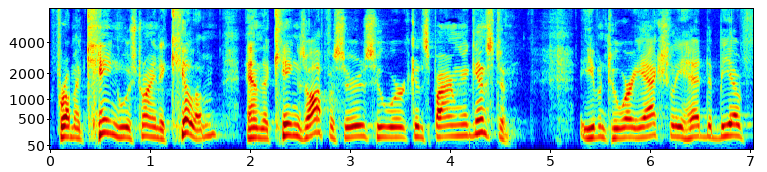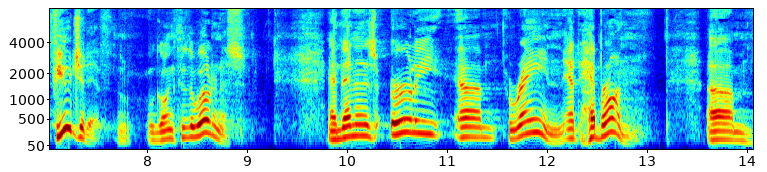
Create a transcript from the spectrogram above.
from a king who was trying to kill him and the king's officers who were conspiring against him, even to where he actually had to be a fugitive going through the wilderness. And then in his early um, reign at Hebron, um,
